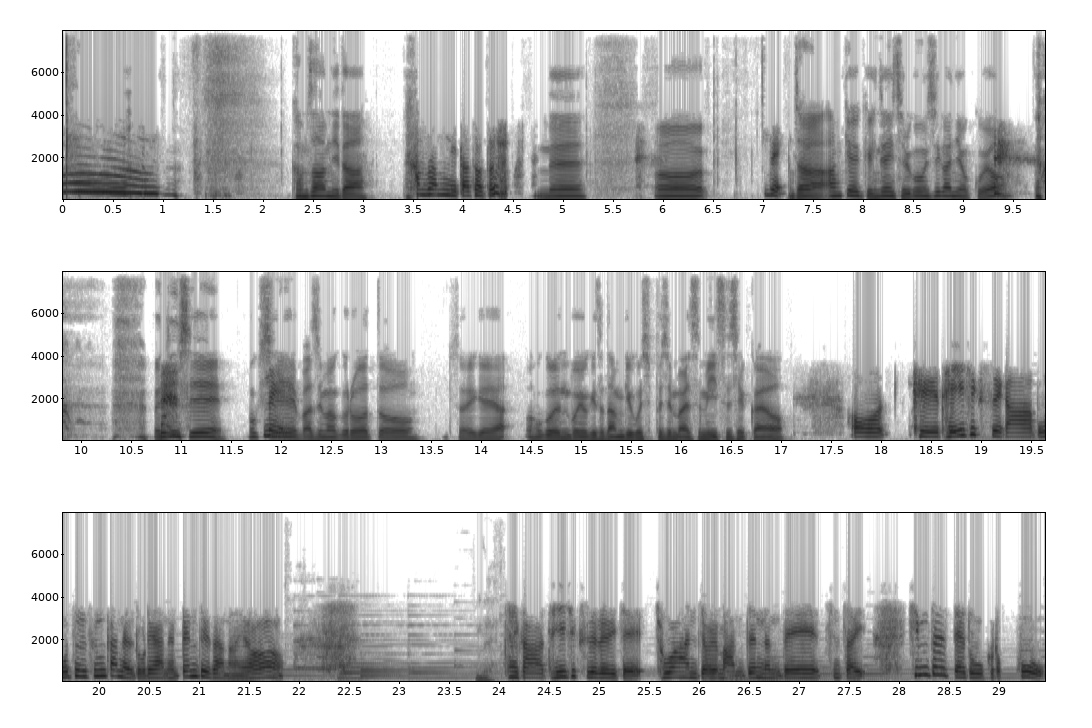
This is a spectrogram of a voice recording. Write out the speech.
감사합니다. 감사합니다, 저도. 네. 어, 네. 자, 함께 굉장히 즐거운 시간이었고요. 은진 씨, 혹시 네. 마지막으로 또 저에게 혹은 뭐 여기서 남기고 싶으신 말씀이 있으실까요? 어, 그 데이식스가 모든 순간을 노래하는 밴드잖아요. 네. 제가 데이식스를 이제 좋아한 지 얼마 안 됐는데 진짜 힘들 때도 그렇고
